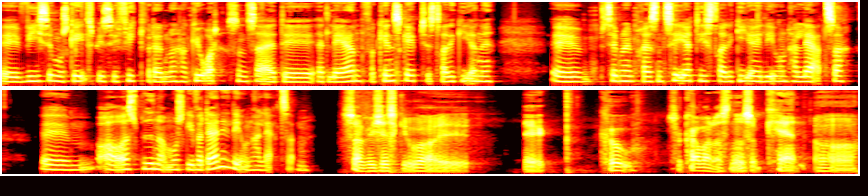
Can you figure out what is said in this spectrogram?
øh, vise måske specifikt, hvordan man har gjort, sådan så at, øh, at læreren får kendskab til strategierne, øh, simpelthen præsentere de strategier, eleven har lært sig, øh, og også viden om måske, hvordan eleven har lært sig dem. Så hvis jeg skriver øh, øh, K, så kommer der sådan noget som kan og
